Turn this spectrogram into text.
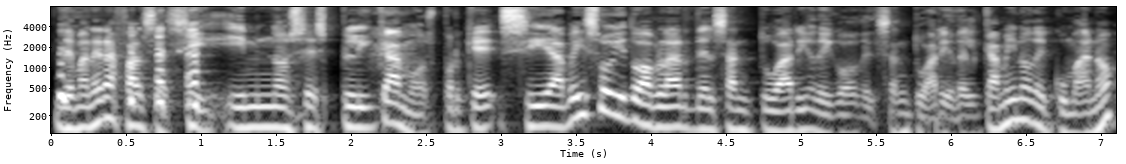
De manera falsa, sí. Y nos explicamos, porque si habéis oído hablar del santuario, digo, del santuario, del camino de Kumano,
